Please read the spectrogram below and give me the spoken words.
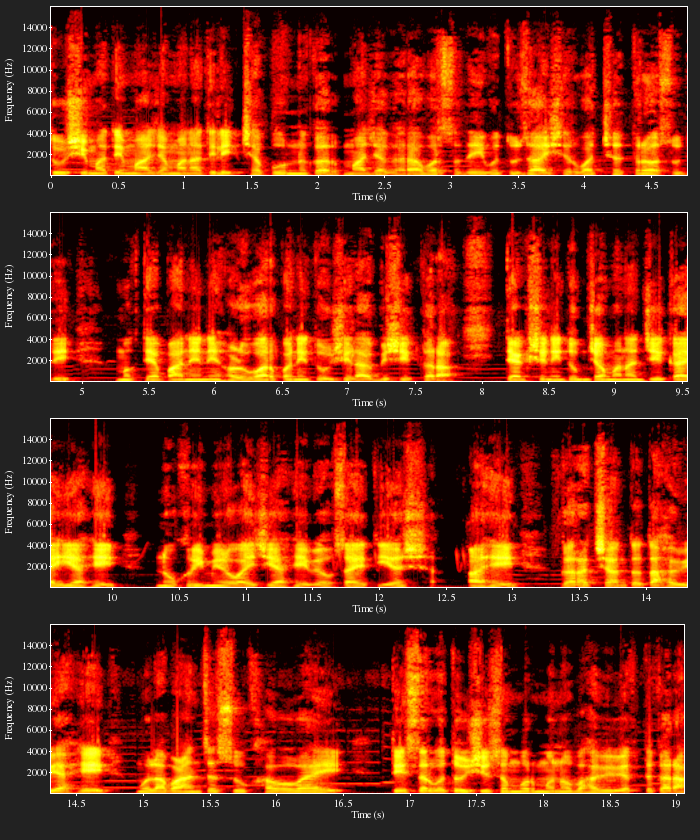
तुळशी माते माझ्या मनातील इच्छा पूर्ण कर. माझ्या घरावर सदैव तुझा आशीर्वाद छत्र असू दे. मग त्या पाण्याने हळुवारपणे तुळशीला अभिषेक करा. त्या क्षणी तुमच्या मनात जे काही आहे नोकरी मिळवायची आहे व्यवसायात यश आहे घरात शांतता हवी आहे मुलाबाळांचं सुख हवं आहे ते सर्व तुळशीसमोर मनोभावे व्यक्त करा.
